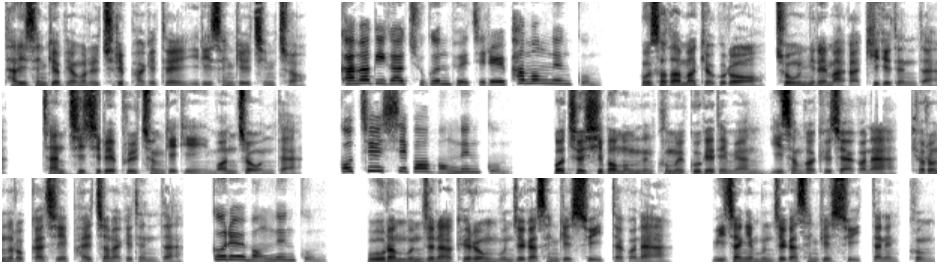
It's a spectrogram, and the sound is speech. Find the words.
탈이 생겨 병원을 출입하게 될 일이 생길 징조. 까마귀가 죽은 돼지를 파먹는 꿈. 호서다마 격으로 좋은 일에 막아 기게 된다. 잔치집에 불청객이 먼저 온다. 꽃을 씹어 먹는 꿈. 꽃을 씹어 먹는 꿈을 꾸게 되면 이성과 교제하거나 결혼으로까지 발전하게 된다. 꿀을 먹는 꿈. 우울한 문제나 괴로운 문제가 생길 수 있다거나 위장에 문제가 생길 수 있다는 꿈.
